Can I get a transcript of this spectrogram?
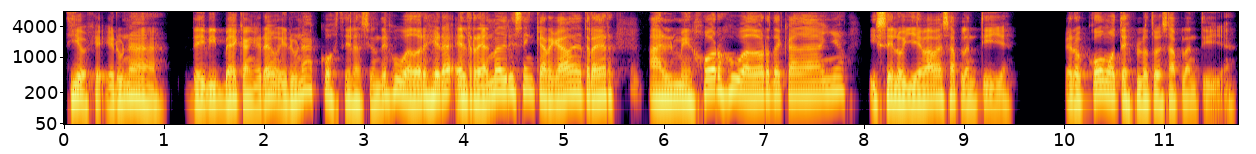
Tío, que era una David Beckham, era, era una constelación de jugadores. Era, el Real Madrid se encargaba de traer al mejor jugador de cada año y se lo llevaba a esa plantilla. Pero ¿cómo te explotó esa plantilla?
